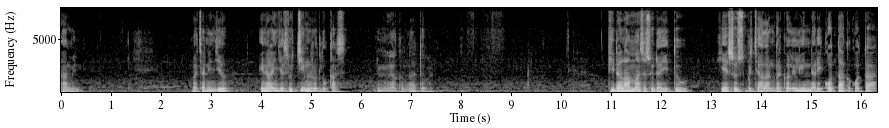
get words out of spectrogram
Amin. Bacaan Injil, inilah Injil suci menurut Lukas. Dimuliakanlah Tuhan. Tidak lama sesudah itu, Yesus berjalan berkeliling dari kota ke kota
